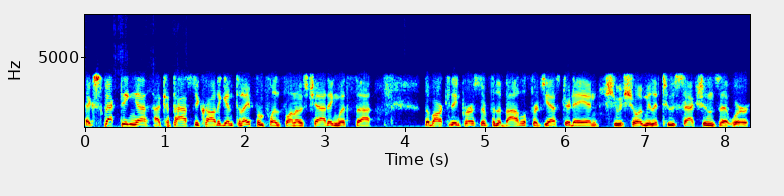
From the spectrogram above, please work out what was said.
expecting uh, a capacity crowd again tonight from Flin Flon. I was chatting with uh, the marketing person for the Battlefords yesterday, and she was showing me the two sections that were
